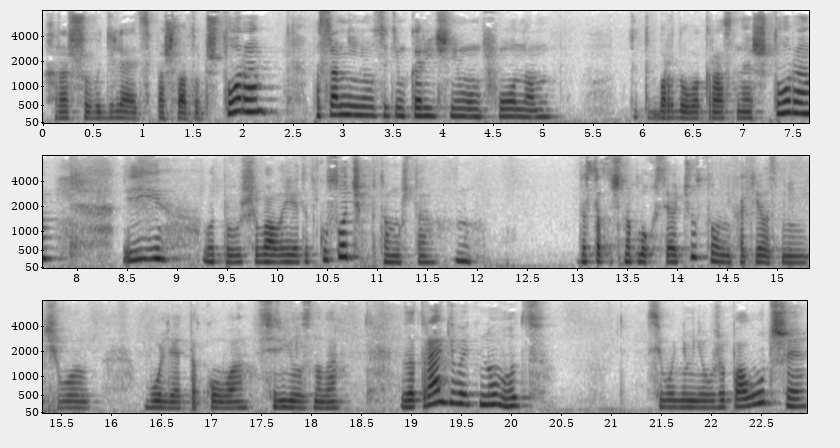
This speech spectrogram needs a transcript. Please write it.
хорошо выделяется пошла тут штора по сравнению с этим коричневым фоном. Это бордово-красная штора. И вот повышивала я этот кусочек, потому что ну, достаточно плохо себя чувствовала. Не хотелось мне ничего более такого серьезного затрагивать. Но вот сегодня мне уже получше.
